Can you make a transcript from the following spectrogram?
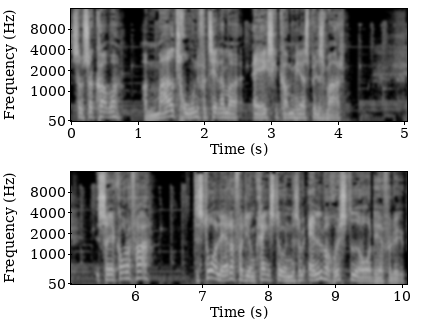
som så kommer og meget troende fortæller mig, at jeg ikke skal komme her og spille smart. Så jeg går derfra. Det store latter for de omkringstående, som alle var rystet over det her forløb.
